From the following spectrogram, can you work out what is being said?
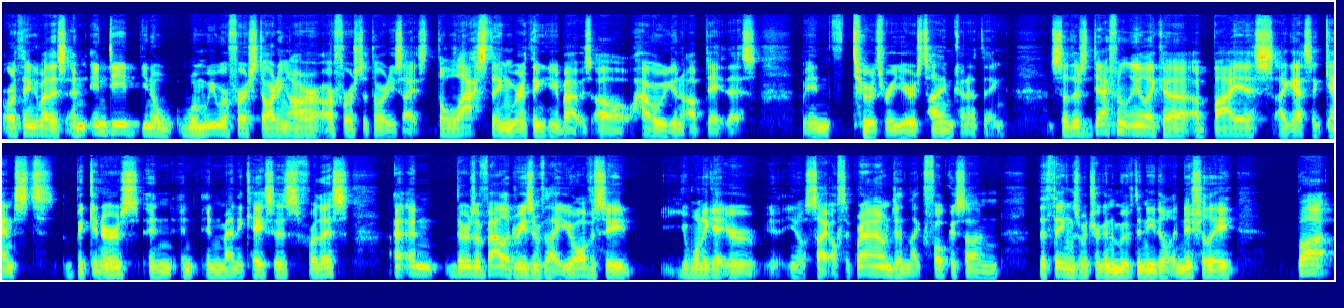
or think about this. And indeed, you know, when we were first starting our, our first authority sites, the last thing we were thinking about is, oh, how are we going to update this in two or three years' time, kind of thing. So there's definitely like a, a bias, I guess, against beginners in, in, in many cases for this and there's a valid reason for that. You obviously you want to get your you know site off the ground and like focus on the things which are going to move the needle initially, but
